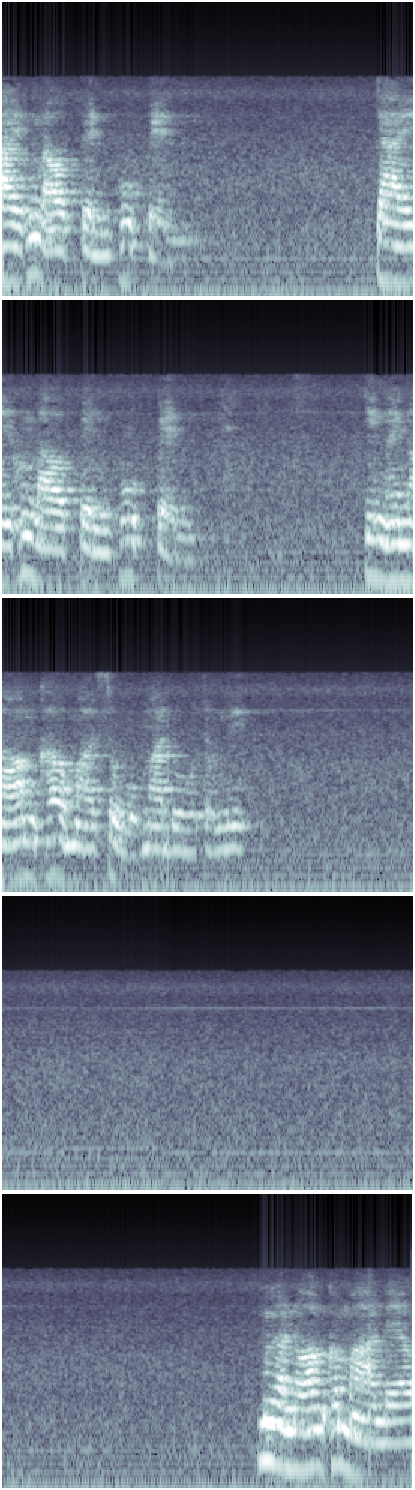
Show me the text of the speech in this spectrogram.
ายของเราเป็นผู้เป็น ใจของเราเป็นผู้เป็น จึงให้น้อมเข้ามาสู่มาดูตรงนี้เมื่อน้อมเข้ามาแล้ว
